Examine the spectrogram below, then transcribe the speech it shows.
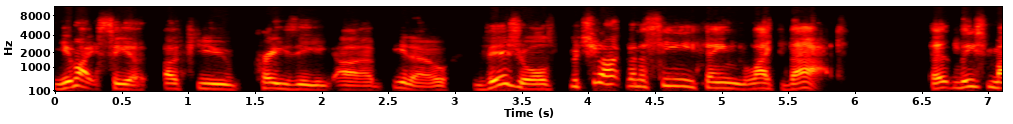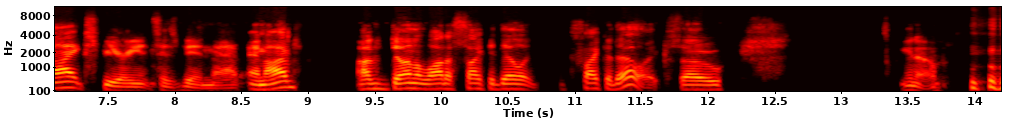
you might see a, a few crazy uh, you know visuals but you're not going to see anything like that at least my experience has been that and i've i've done a lot of psychedelic psychedelic so you know.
